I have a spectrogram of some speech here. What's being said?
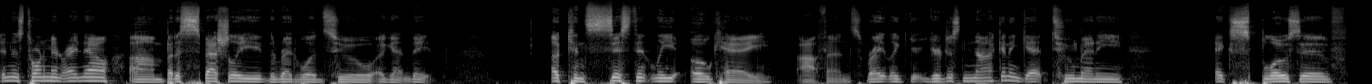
in this tournament right now, um, but especially the Redwoods, who again they a consistently okay offense, right? Like you're you're just not gonna get too many explosive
